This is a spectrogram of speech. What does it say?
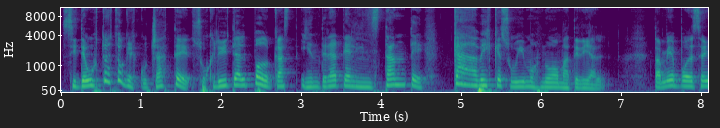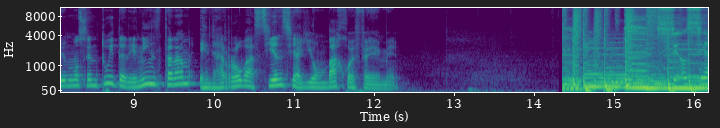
si te gustó esto que escuchaste, suscríbete al podcast y entérate al instante cada vez que subimos nuevo material. También puedes seguirnos en Twitter y en Instagram en arroba ciencia-fm. Ciencia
